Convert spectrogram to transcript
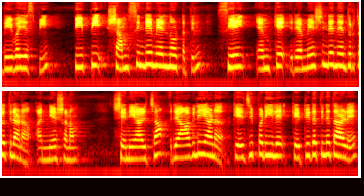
ഡിവൈഎസ്പി പി പി ഷംസിന്റെ മേൽനോട്ടത്തിൽ സി ഐ എം കെ രമേശിന്റെ നേതൃത്വത്തിലാണ് അന്വേഷണം. ശനിയാഴ്ച രാവിലെയാണ് കേജിപ്പടിയിലെ കെട്ടിടത്തിന് താഴെ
